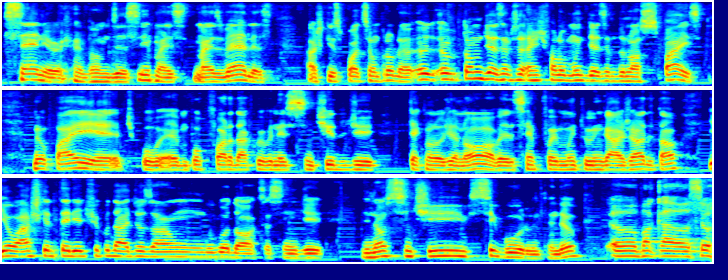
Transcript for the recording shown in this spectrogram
sênior, vamos dizer assim, mais, mais velhas, acho que isso pode ser um problema. Eu, eu, tomo de exemplo, a gente falou muito de exemplo dos nossos pais. Meu pai é, tipo, é um pouco fora da curva nesse sentido de tecnologia nova, ele sempre foi muito engajado e tal, e eu acho que ele teria dificuldade de usar um Google Docs, assim, de, de não se sentir seguro, entendeu? Ô, Bacau, seu...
